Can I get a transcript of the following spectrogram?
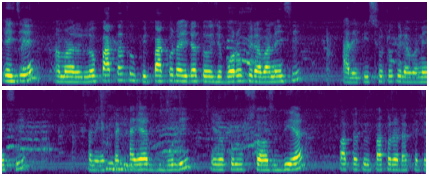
এই যে আমার হলো পাতাকপির পাকোড়া এটা তো ওই যে বড় কিরা বানাইছি আর এটি ছোট কিরা বানাইছি। আমি একটা খাইয়া বলি এরকম সস দিয়া পাতাকপি পাকোড়াটা খেতে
